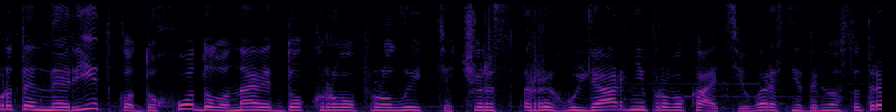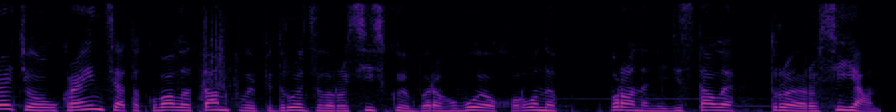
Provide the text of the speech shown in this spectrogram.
Проте нерідко доходило навіть до кровопролиття через регулярні провокації. У вересні 93-го українці атакували танковий підрозділ російської берегової охорони. Поранені дістали троє росіян.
